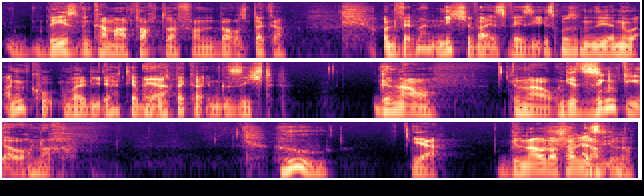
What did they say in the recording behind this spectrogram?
Besenkammer-Tochter von Boris Becker. Und wenn man nicht weiß, wer sie ist, muss man sie ja nur angucken, weil die hat ja Boris Ja. Becker im Gesicht. Genau, genau. Und jetzt singt die auch noch. Huh. Ja, genau das habe ich Also, auch gesagt.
